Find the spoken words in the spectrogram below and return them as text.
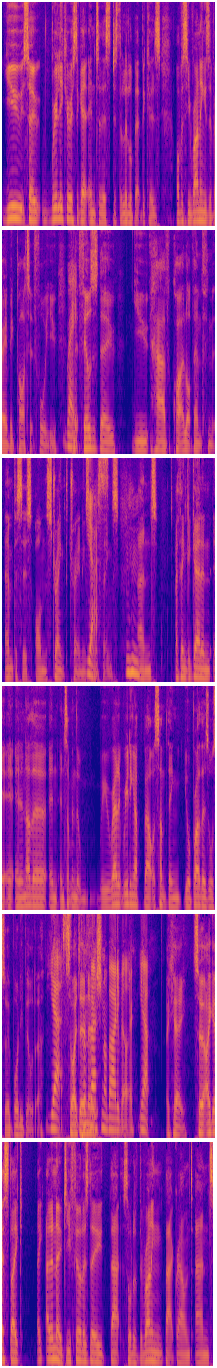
you so really curious to get into this just a little bit because obviously running is a very big part of it for you. Right. It feels as though you have quite a lot of emph- emphasis on the strength training side Yes. of things. Mhm. And I think again in in, in another in, in something that we read reading up about or something, your brother's also a bodybuilder. Yes. So I don't know- Professional bodybuilder. Yeah. Okay, so I guess like I, I don't know. Do you feel as though that sort of the running background and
